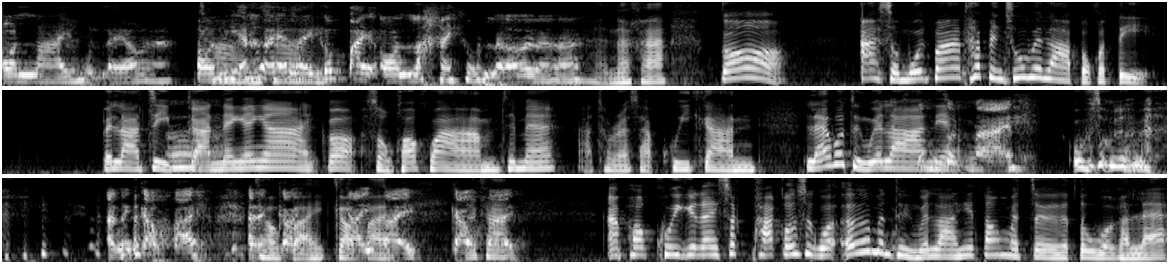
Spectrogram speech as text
ออนไลน์หมดแล้วนะตอนนี้ใช่อะไรอะไรใช่ก็ไปออนไลน์หมดแล้วนะคะอ่านะคะ ก็อะสมมุติว่าถ้าเป็นช่วงเวลาปกติ เวลาจีบกันเนี่ยง่าย ๆ ก็ส่งข้อความใช่ไหมอะโทรศัพท์คุยกัน แล้วพอถึงเวลาต้องเนี่ยจดหมายโอ้ส่งจดหมายอันนี้นเก่าไปอันนี้นเก่าไปเก่าไปเก่านะไปคะ อะพอคุยกันได้สักพักรู้สึกว่าเออมันถึงเวลาที่ต้องมาเจอตัวกันแล้ว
